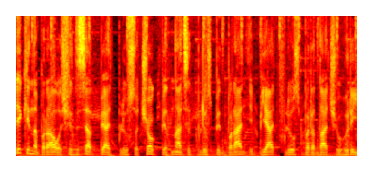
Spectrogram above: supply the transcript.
які набирали 65 плюс очок, 15 плюс підбирань і 5 плюс передач у грі.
